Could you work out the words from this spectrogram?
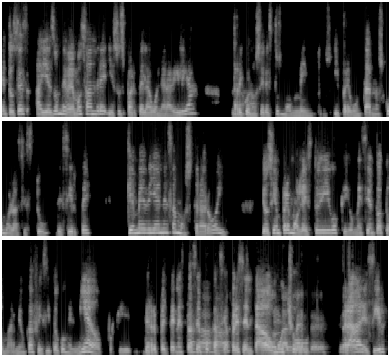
Entonces, ahí es donde vemos, André, y eso es parte de la vulnerabilidad reconocer estos momentos y preguntarnos cómo lo haces tú, decirte, ¿qué me vienes a mostrar hoy? Yo siempre molesto y digo que yo me siento a tomarme un cafecito con el miedo, porque de repente en estas épocas se ha presentado mucho, para decir,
